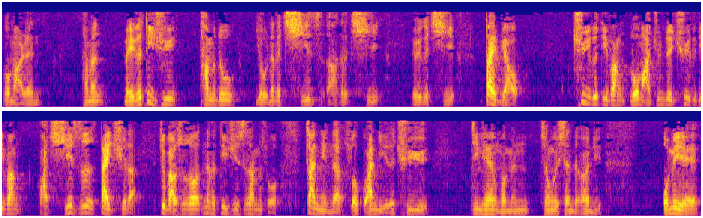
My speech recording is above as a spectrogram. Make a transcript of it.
罗马人他们每个地区他们都有那个旗子啊，这个旗有一个旗代表。去一个地方，罗马军队去一个地方，把旗帜带去了，就表示说那个地区是他们所占领的、所管理的区域。今天我们成为神的儿女，我们也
